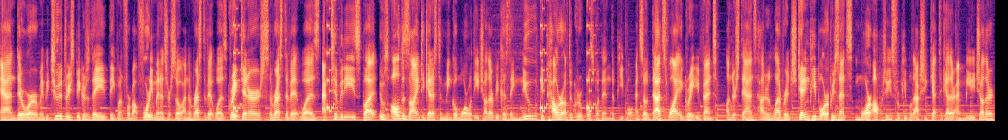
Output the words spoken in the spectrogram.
and there were maybe two to three speakers. They, they went for about 40 minutes or so. And the rest of it was great dinners. The rest of it was activities, but it was all designed to get us to mingle more with each other because they knew the power of the group was within the people. And so that's why a great event understands how to leverage getting people or presents more opportunities for people to actually get together and meet each other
